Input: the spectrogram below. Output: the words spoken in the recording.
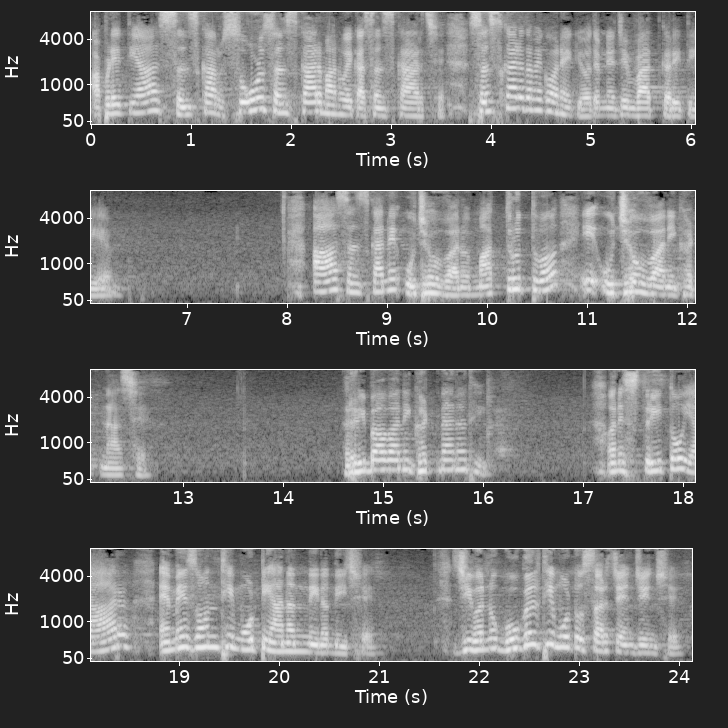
આપણે ત્યાં સંસ્કાર, સોળ સંસ્કારમાંનો એક આ સંસ્કાર છે. સંસ્કાર તમે કોને કહો? તેમને જેમ વાત કરી હતી એમ. આ સંસ્કારને ઉજવવાનું, માતૃત્વ એ ઉજવવાની ઘટના છે. રીબાવાની ઘટના નથી. અને સ્ત્રી તો યાર એમેઝોનથી મોટી આનંદની નદી છે. જીવનનું ગૂગલથી મોટું સર્ચ એન્જિન છે.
